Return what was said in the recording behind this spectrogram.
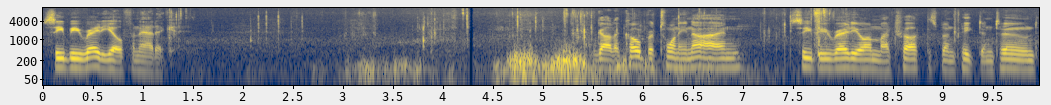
CB radio fanatic. I've got a Cobra 29 CB radio in my truck that's been peaked and tuned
